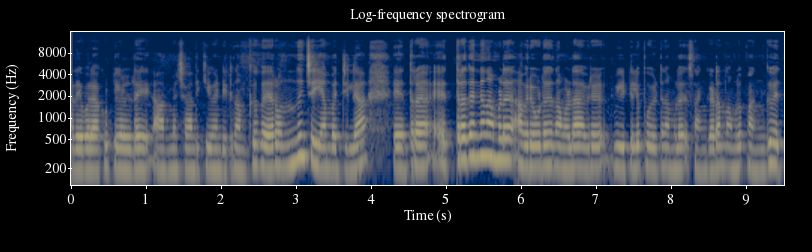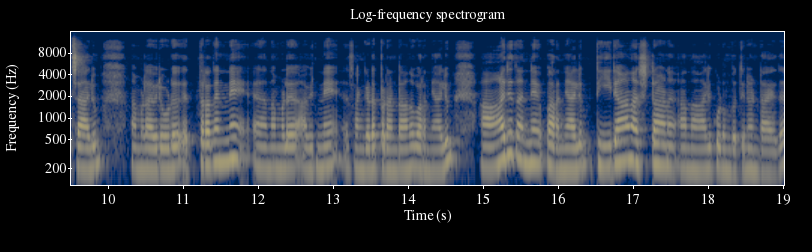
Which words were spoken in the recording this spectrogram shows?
അതേപോലെ ആ കുട്ടികളുടെ ആത്മശാന്തിക്ക് വേണ്ടിയിട്ട് നമുക്ക് വേറെ ഒന്നും ചെയ്യാൻ പറ്റില്ല. എത്ര എത്ര തന്നെ നമ്മൾ അവരോട് നമ്മുടെ അവർ വീട്ടിൽ പോയിട്ട് നമ്മൾ സങ്കടം നമ്മൾ പങ്കുവെച്ചാലും നമ്മൾ അവരോട് എത്ര തന്നെ നമ്മൾ അവരിനെ സങ്കടപ്പെടണ്ടെന്ന് പറഞ്ഞാലും ആര് തന്നെ പറഞ്ഞാലും തീരാ നഷ്ടമാണ് ആ നാല് കുടുംബത്തിനുണ്ടായത്.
